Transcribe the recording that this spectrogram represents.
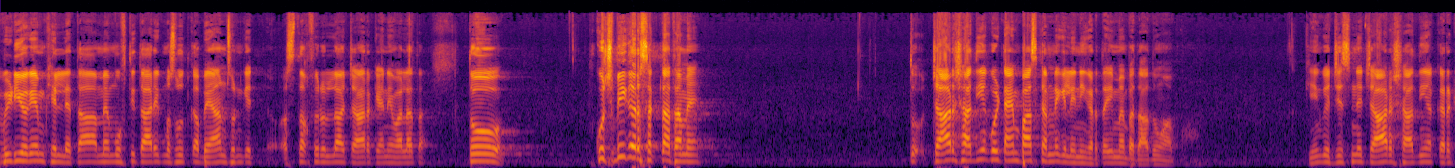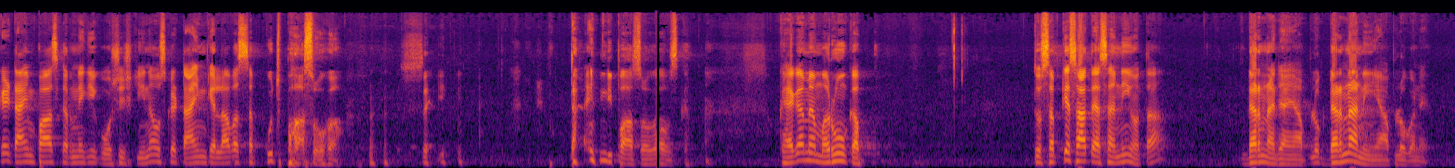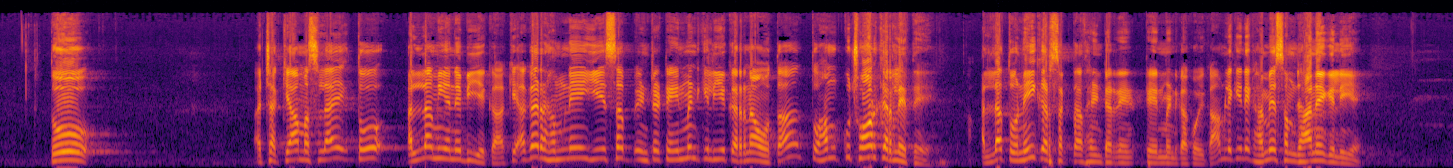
ویڈیو گیم کھیل لیتا میں مفتی طارق مسعود کا بیان سن کے استغفر اللہ چار کہنے والا تھا تو کچھ بھی کر سکتا تھا میں تو چار شادیاں کوئی ٹائم پاس کرنے کے لیے نہیں کرتا یہ میں بتا دوں آپ کو کیونکہ جس نے چار شادیاں کر کے ٹائم پاس کرنے کی کوشش کی نا اس کے ٹائم کے علاوہ سب کچھ پاس ہوگا صحیح ٹائم نہیں پاس ہوگا اس کا کہے گا میں مروں کب تو سب کے ساتھ ایسا نہیں ہوتا ڈر نہ جائیں آپ لوگ ڈرنا نہیں ہے آپ لوگوں نے تو اچھا کیا مسئلہ ہے تو اللہ میاں نے بھی یہ کہا کہ اگر ہم نے یہ سب انٹرٹینمنٹ کے لیے کرنا ہوتا تو ہم کچھ اور کر لیتے اللہ تو نہیں کر سکتا تھا انٹرٹینمنٹ کا کوئی کام لیکن ایک ہمیں سمجھانے کے لیے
